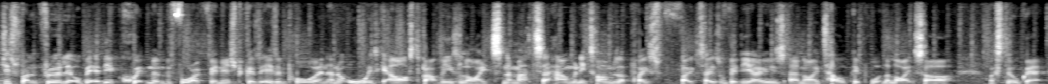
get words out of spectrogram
just run through a little bit of the equipment before I finish because it is important and I always get asked about these lights. No matter how many times I post photos or videos and I tell people what the lights are I still get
